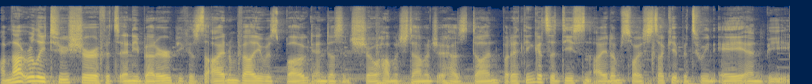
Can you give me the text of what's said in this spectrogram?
I'm not really too sure if it's any better because the item value is bugged and doesn't show how much damage it has done, but I think it's a decent item so I stuck it between A and B.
